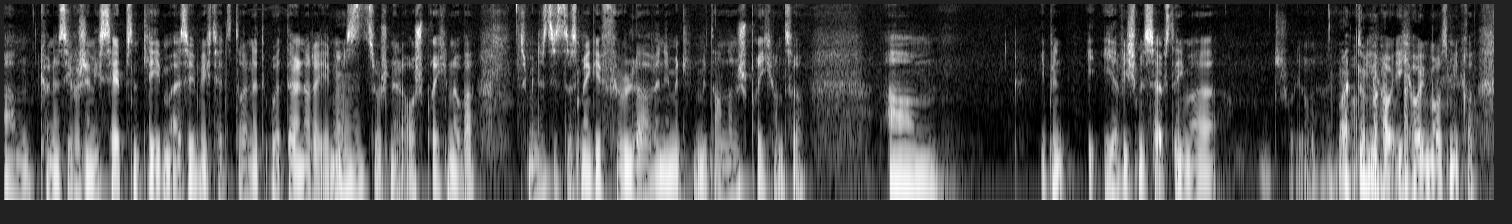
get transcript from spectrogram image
ähm, können sich wahrscheinlich selbst nicht lieben. Also ich möchte jetzt da nicht urteilen oder irgendwas Mhm. zu schnell aussprechen, aber zumindest ist das mein Gefühl da, wenn ich mit, mit anderen sprich und so. Ähm, ich bin, ich, ich erwische mich selbst immer, Entschuldigung, ich, hau- ich hau immer aufs Mikro.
